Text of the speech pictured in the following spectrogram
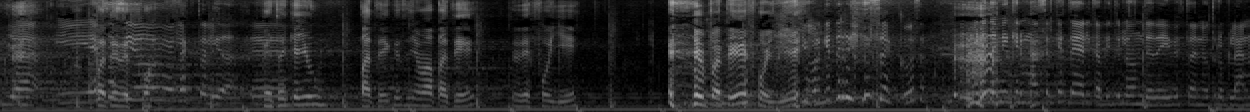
Ya. Y eso ha sido foie. la actualidad. Eh, ¿Cachai que hay un paté que se llama paté de follé? paté de follé. ¿Y por qué te ríes esas cosas? Bueno, también queremos hacer que este es el capítulo donde Dave está en otro plano.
